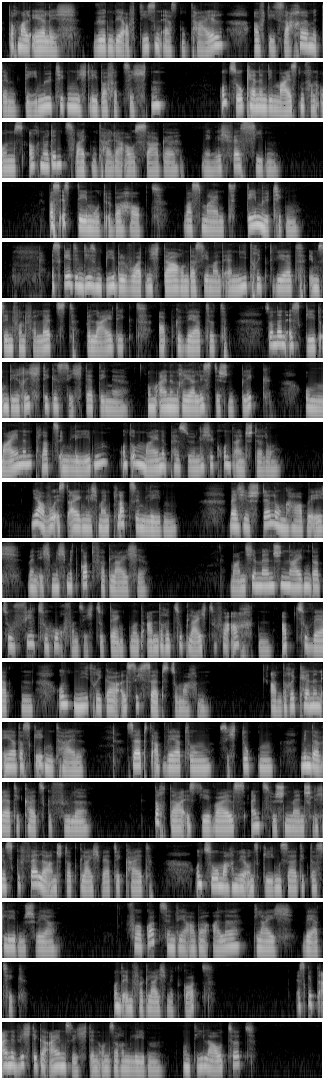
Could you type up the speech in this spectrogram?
Doch mal ehrlich, würden wir auf diesen ersten Teil, auf die Sache mit dem Demütigen nicht lieber verzichten? Und so kennen die meisten von uns auch nur den zweiten Teil der Aussage, nämlich Vers 7. Was ist Demut überhaupt? Was meint demütigen? Es geht in diesem Bibelwort nicht darum, dass jemand erniedrigt wird im Sinn von verletzt, beleidigt, abgewertet, sondern es geht um die richtige Sicht der Dinge, um einen realistischen Blick, um meinen Platz im Leben und um meine persönliche Grundeinstellung. Ja, wo ist eigentlich mein Platz im Leben? Welche Stellung habe ich, wenn ich mich mit Gott vergleiche? Manche Menschen neigen dazu, viel zu hoch von sich zu denken und andere zugleich zu verachten, abzuwerten und niedriger als sich selbst zu machen. Andere kennen eher das Gegenteil. Selbstabwertung, sich ducken, Minderwertigkeitsgefühle. Doch da ist jeweils ein zwischenmenschliches Gefälle anstatt Gleichwertigkeit. Und so machen wir uns gegenseitig das Leben schwer. Vor Gott sind wir aber alle gleichwertig. Und im Vergleich mit Gott? Es gibt eine wichtige Einsicht in unserem Leben und die lautet,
